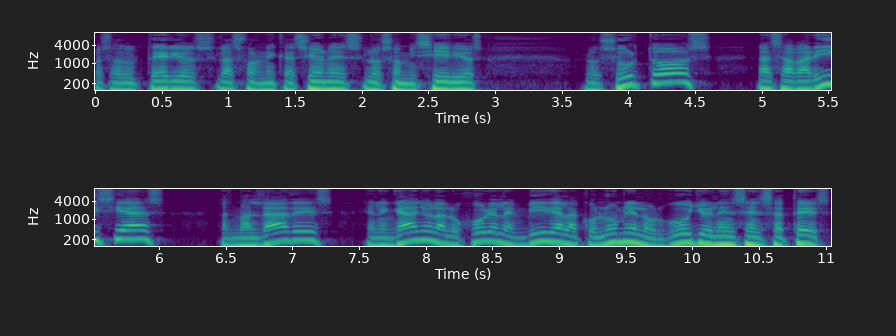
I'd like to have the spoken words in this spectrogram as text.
los adulterios, las fornicaciones, los homicidios, los hurtos, las avaricias, las maldades, el engaño, la lujuria, la envidia, la calumnia, el orgullo y la insensatez.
